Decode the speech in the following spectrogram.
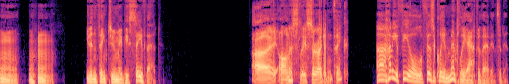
Mm, hmm You didn't think to maybe save that. I honestly, sir, I didn't think. Uh, how do you feel physically and mentally after that incident?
